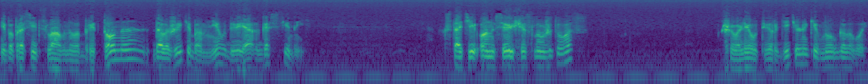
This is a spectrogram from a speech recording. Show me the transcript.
и попросить славного бретона доложить обо мне в дверях гостиной. Кстати, он все еще служит у вас? Шевале утвердительно кивнул головой.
